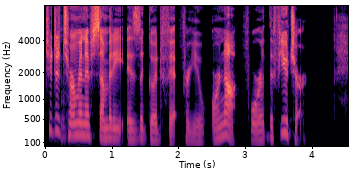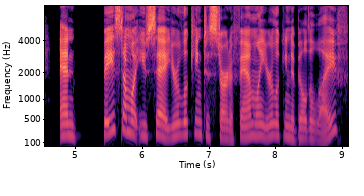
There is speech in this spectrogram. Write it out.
to determine if somebody is a good fit for you or not for the future. And based on what you say, you're looking to start a family, you're looking to build a life.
